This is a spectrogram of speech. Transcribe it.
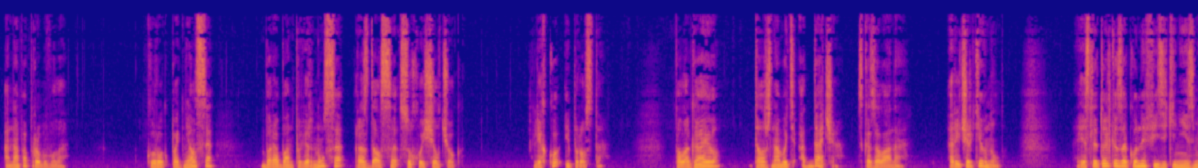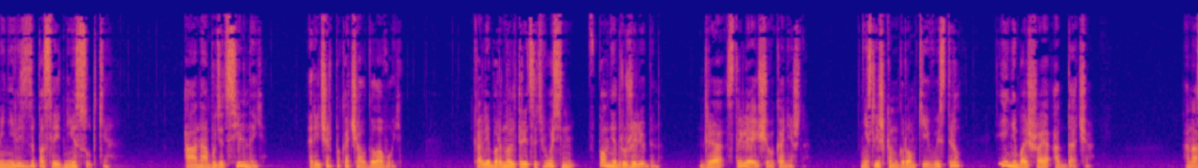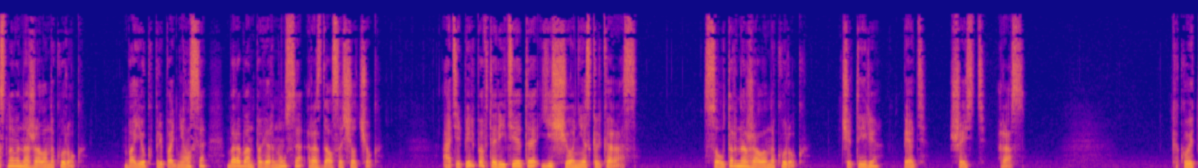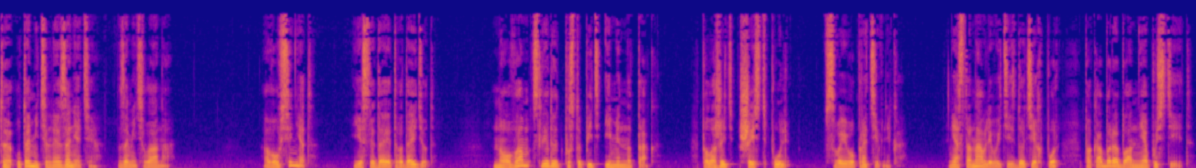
Она попробовала. Курок поднялся, — Барабан повернулся, раздался сухой щелчок. Легко и просто. «Полагаю, должна быть отдача», — сказала она. Ричард кивнул. «Если только законы физики не изменились за последние сутки». «А она будет сильной?» Ричард покачал головой. «Калибр 0.38 вполне дружелюбен. Для стреляющего, конечно. Не слишком громкий выстрел, и небольшая отдача. Она снова нажала на курок. Баюк приподнялся, барабан повернулся, раздался щелчок. А теперь повторите это еще несколько раз. Солтер нажала на курок. Четыре, пять, шесть раз. «Какое-то утомительное занятие», — заметила она. «Вовсе нет, если до этого дойдет. Но вам следует поступить именно так. Положить шесть пуль в своего противника. Не останавливайтесь до тех пор, пока барабан не опустеет.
